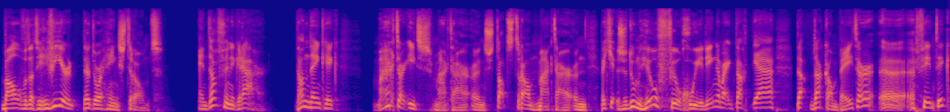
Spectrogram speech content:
Behalve dat die rivier er doorheen stroomt. En dat vind ik raar. Dan denk ik, maak daar iets. Maak daar een stadstrand, maak daar een... Weet je, ze doen heel veel goede dingen, maar ik dacht, ja, dat, dat kan beter, eh, vind ik.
